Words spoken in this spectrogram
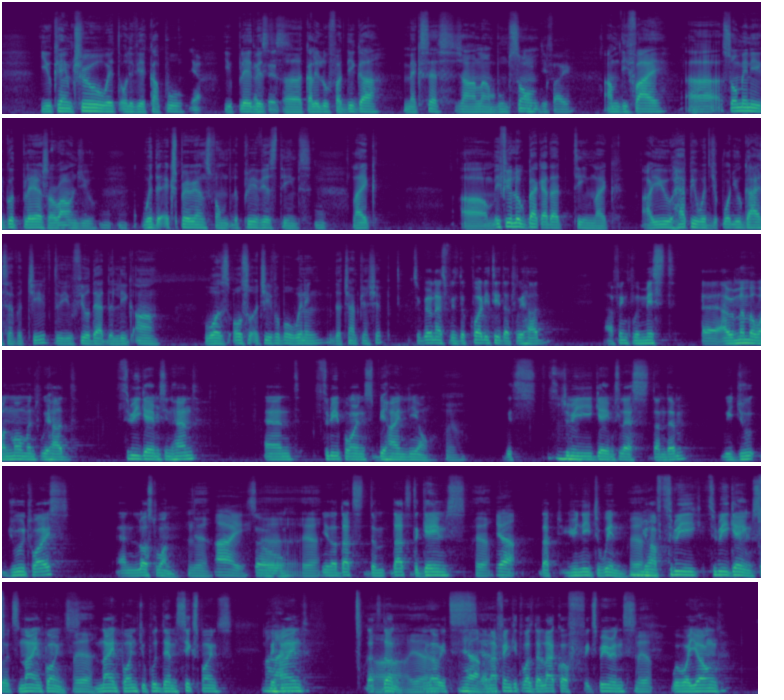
you came through with Olivier Kapo. Yeah. You played with Mexes. uh, Kalilou Fadiga, Mexes, Jean-Alain Boumsong, Defy. Amdify. Uh, so many good players around you with the experience from the previous teams. Like, um, if you look back at that team, like, are you happy with what you guys have achieved? Do you feel that the Ligue 1 was also achievable, winning the championship? to be honest, with the quality that we had, I think we missed. Uh, I remember one moment we had three games in hand and three points behind Lyon, Yeah. with three games less than them. We drew, drew twice and lost one. Yeah. Aye. So Uh, yeah. you know that's the that's the games Yeah. Yeah. that you need to win. Yeah. You have three three games, so it's nine points. Yeah. Nine points. You put them six points Behind. behind. that's Ah, done. yeah. You know, it's Yeah. and I think it was the lack of experience. Yeah. We were young.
